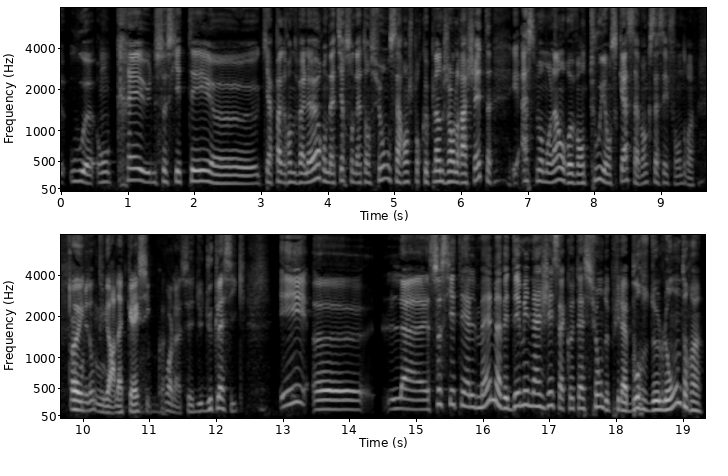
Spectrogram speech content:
Euh, où euh, on crée une société qui a pas grande valeur, on attire son attention, on s'arrange pour que plein de gens le rachètent, et à ce moment-là, on revend tout et on se casse avant que ça s'effondre. Oui, mais donc, une arnaque classique. Quoi. Voilà, c'est du, du, classique. Et la société elle-même avait déménagé sa cotation depuis la bourse de Londres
